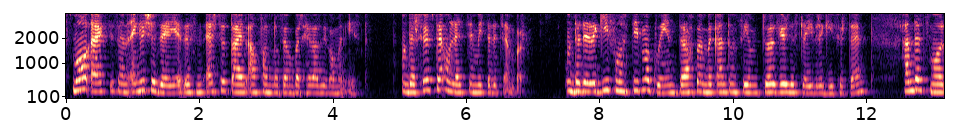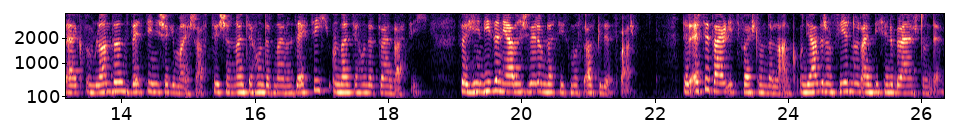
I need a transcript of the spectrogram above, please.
Small Axe ist eine englische Serie, dessen erster Teil Anfang November herausgekommen ist und der fünfte und letzte Mitte Dezember. Unter der Regie von Steve McQueen, der auch beim bekannten Film 12 Years a Slave Regie führte, handelt Small Axe um Londons westindische Gemeinschaft zwischen 1969 und 1982, welche in diesen Jahren schwerem Rassismus ausgesetzt war. Der erste Teil ist zwei Stunden lang und die anderen vier nur ein bisschen über eine Stunde.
